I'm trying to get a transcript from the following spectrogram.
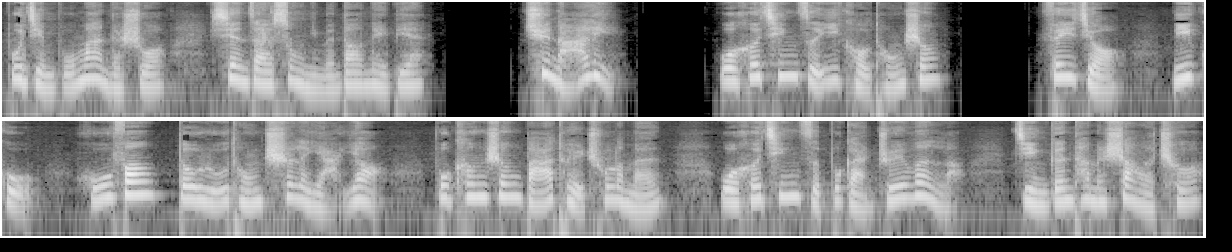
不紧不慢地说：“现在送你们到那边。”去哪里？我和青子异口同声。飞酒。尼古、胡芳都如同吃了哑药，不吭声，拔腿出了门。我和青子不敢追问了，紧跟他们上了车。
